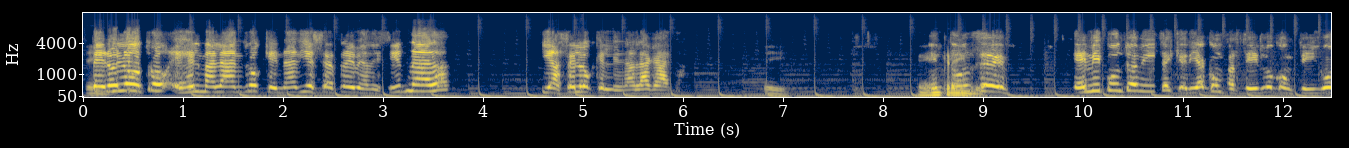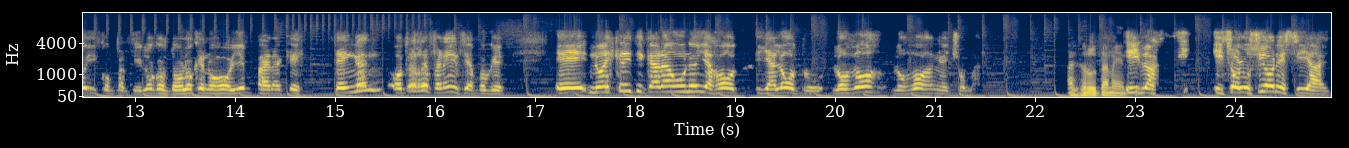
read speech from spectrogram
Pero el otro es el malandro que nadie se atreve a decir nada y hace lo que le da la gana. Sí. Entonces, es mi punto de vista y quería compartirlo contigo y compartirlo con todos los que nos oyen para que tengan otra referencia, porque eh, no es criticar a uno y, a, y al otro, los dos, los dos han hecho mal. Absolutamente. Y, y, soluciones sí hay.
